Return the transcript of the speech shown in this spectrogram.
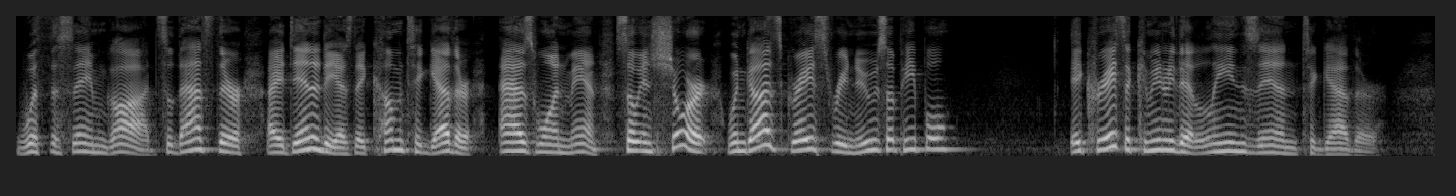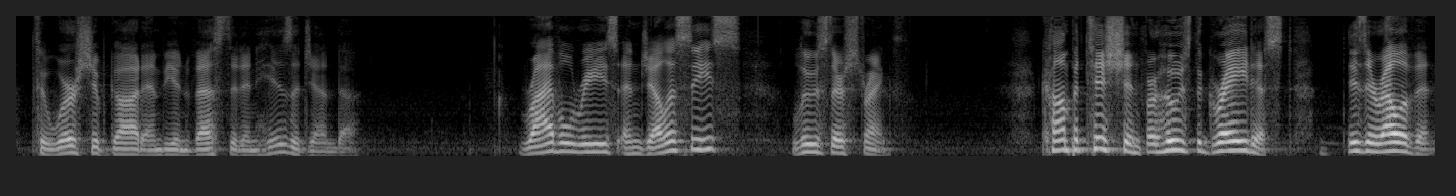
with the same God. So that's their identity as they come together as one man. So, in short, when God's grace renews a people, it creates a community that leans in together to worship God and be invested in His agenda. Rivalries and jealousies lose their strength. Competition for who's the greatest is irrelevant.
